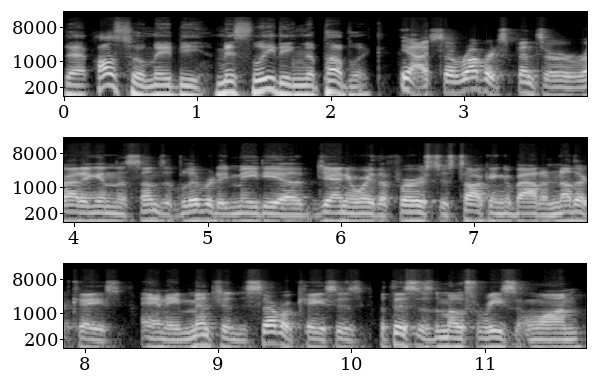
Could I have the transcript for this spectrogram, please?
that also may be misleading the public. Yeah, so Robert Spencer, writing in the Sons of Liberty media January the 1st, is talking about another case, and he mentioned several cases, but this is the most recent one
